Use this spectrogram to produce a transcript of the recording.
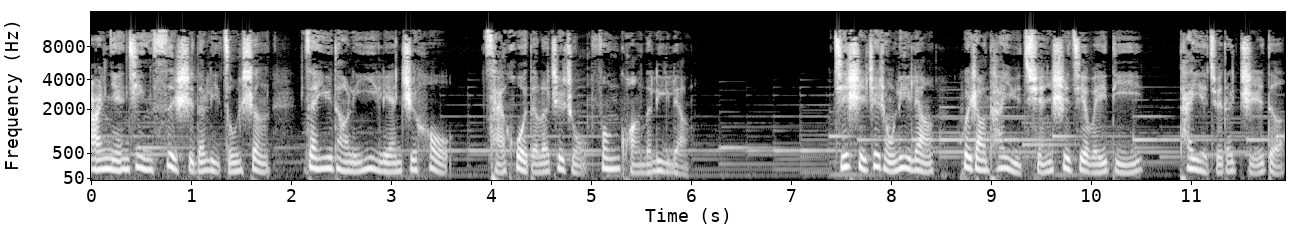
而年近四十的李宗盛，在遇到林忆莲之后，才获得了这种疯狂的力量。即使这种力量会让他与全世界为敌，他也觉得值得。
